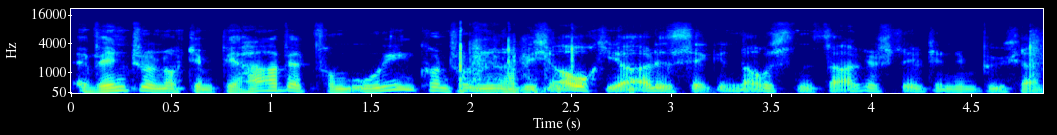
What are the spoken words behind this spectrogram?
Eventuell noch den pH-Wert vom Urin kontrollieren, habe ich auch hier alles sehr genauestens dargestellt in den Büchern,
